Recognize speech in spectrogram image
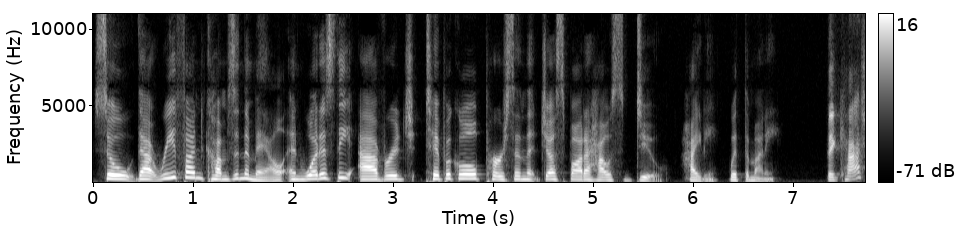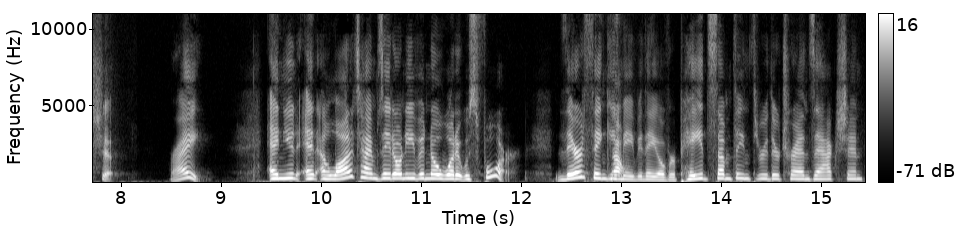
So that refund comes in the mail. And what does the average typical person that just bought a house do, Heidi, with the money? They cash it. Right. And you and a lot of times they don't even know what it was for. They're thinking no. maybe they overpaid something through their transaction.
